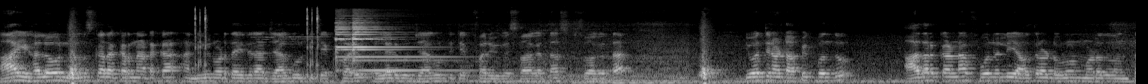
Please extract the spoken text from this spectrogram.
ಹಾಯ್ ಹಲೋ ನಮಸ್ಕಾರ ಕರ್ನಾಟಕ. ಆ, ನೀವು ನೋಡ್ತಾ ಇದ್ದೀರಾ ಜಾಗೃತಿ ಟೆಕ್ ಫಾರಿ ಎಲ್ಲರಿಗೂ ಜಾಗೃತಿ ಟೆಕ್ ಫಾರಿಗೆ ಸ್ವಾಗತ ಸುಸ್ವಾಗತ. ಇವತ್ತಿನ ಟಾಪಿಕ್ ಬಂದು ಆಧಾರ್ ಕಾರ್ಡ್ನ ಫೋನಲ್ಲಿ ಯಾವ ಥರ ಡೌನ್ಲೋಡ್ ಮಾಡೋದು ಅಂತ.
